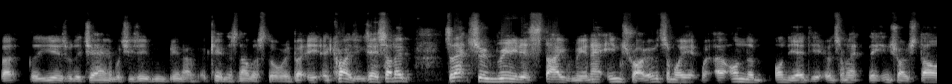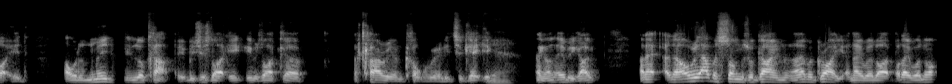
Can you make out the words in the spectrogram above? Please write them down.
but the years with the Jam, which is even you know again there's another story. But it, it crazy. Yeah, so they, so that tune really has stayed with me, and that intro every time I uh, on the on the edit, every time that, the intro started, I would immediately look up. It was just like it, it was like a a clarion call really to get you. Yeah. Hang on, here we go. And, that, and all the other songs were going, and they were great, and they were like, but they were not.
